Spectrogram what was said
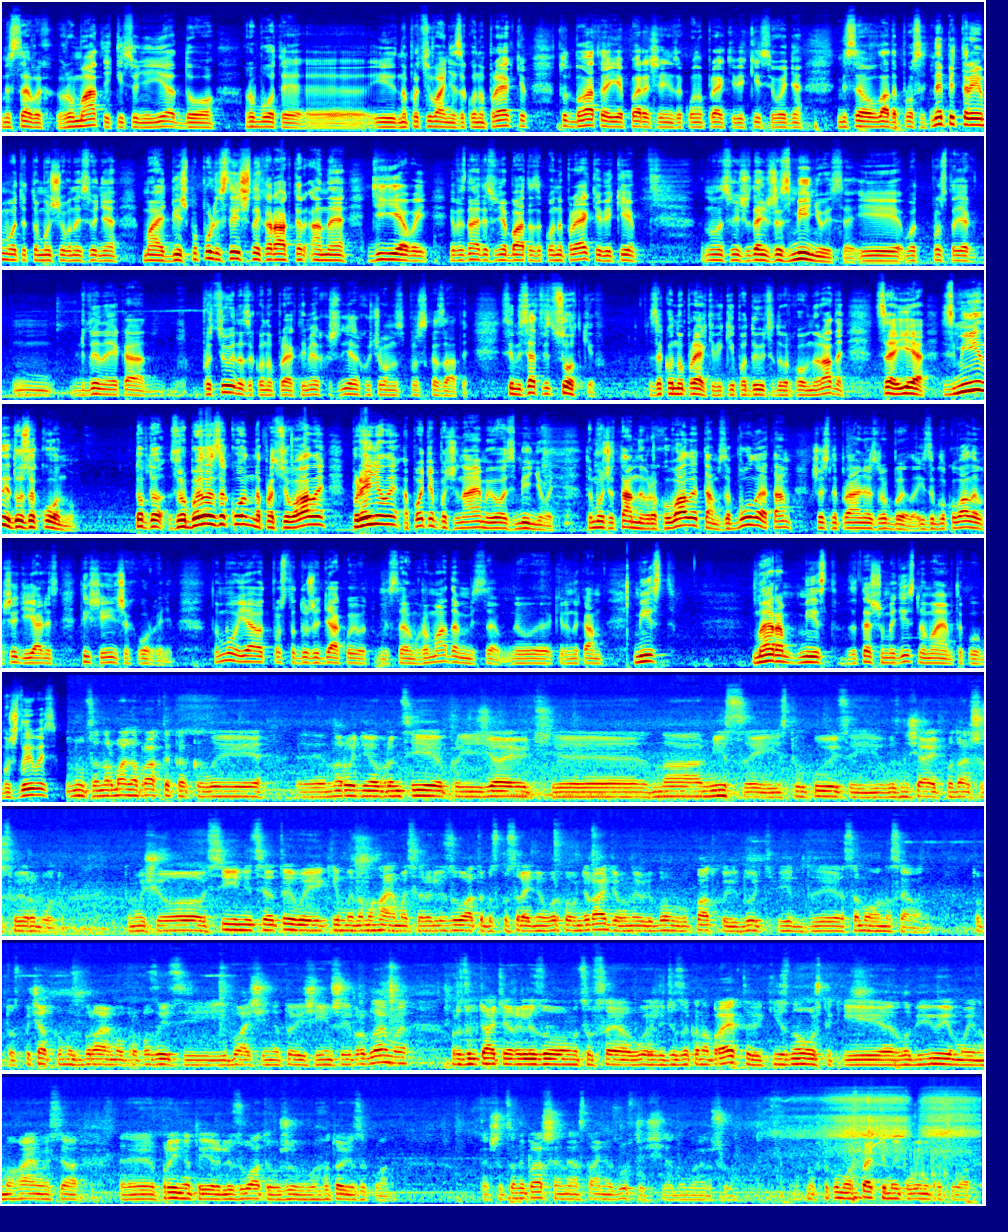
місцевих громад, які сьогодні є до роботи е, і напрацювання законопроєктів. Тут багато є перечень законопроєктів, які сьогодні місцева влада просить не підтримувати, тому що вони сьогодні мають більш популістичний характер, а не дієвий. І ви знаєте, сьогодні багато законопроєктів, які ну, на сьогоднішній день вже змінюються. І от просто як людина, яка працює над законопроектом, я, хочу вам сказати: 70% законопроєктів, які подаються до Верховної Ради, це є зміни до закону. Тобто зробили закон, напрацювали, прийняли, а потім починаємо його змінювати. Тому що там не врахували, там забули, а там щось неправильно зробили. І заблокували взагалі діяльність тих чи інших органів. Тому я от просто дуже дякую місцевим громадам, місцевим е, керівникам міст, мерам міст за те, що ми дійсно маємо таку можливість Ну, це нормальна практика, коли е, народні обранці приїжджають е, на місце і спілкуються і визначають подальше свою роботу. Тому що всі ініціативи, які ми намагаємося реалізувати безпосередньо в Верховній Раді, вони в будь-якому випадку йдуть від е, самого населення. Тобто спочатку ми збираємо пропозиції і бачення тої чи іншої проблеми. В результаті реалізовуємо це все у вигляді законопроєктів, які знову ж таки лобіюємо і намагаємося е, прийняти і реалізувати вже в готові закони. Так що це не перша, не остання зустріч. Я думаю, що ну, в такому аспекті ми і повинні працювати.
